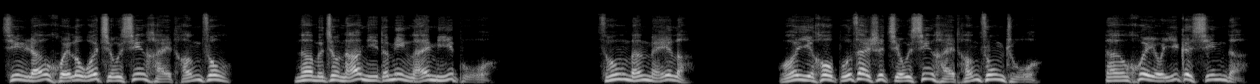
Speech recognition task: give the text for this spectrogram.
竟然毁了我九星海棠宗！那么就拿你的命来弥补。宗门没了，我以后不再是九星海棠宗主，但会有一个新的、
